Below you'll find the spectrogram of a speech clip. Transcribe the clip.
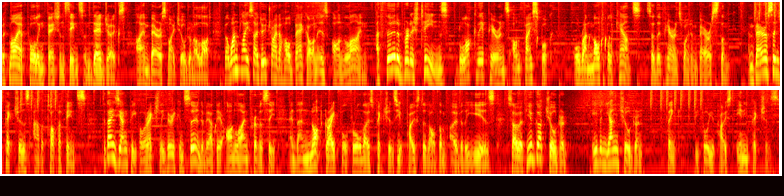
With my appalling fashion sense and dad jokes, I embarrass my children a lot. But one place I do try to hold back on is online. A third of British teens block their parents on Facebook or run multiple accounts so their parents won't embarrass them. Embarrassing pictures are the top offence. Today's young people are actually very concerned about their online privacy and they're not grateful for all those pictures you've posted of them over the years. So if you've got children, even young children, think before you post any pictures.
